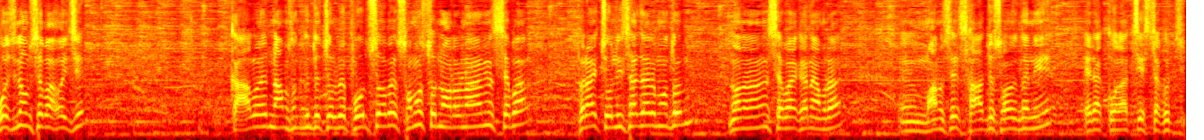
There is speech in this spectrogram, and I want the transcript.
বৈষ্ণব সেবা হয়েছে। কালো এর নাম সংকীর্তন চলবে পরশু হবে সমস্ত নরনারায়ণের সেবা। প্রায় চল্লিশ হাজারের মতন নরনারায়ণের সেবা এখানে আমরা মানুষের সাহায্য সহযোগিতা নিয়ে এটা করার চেষ্টা করছি।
